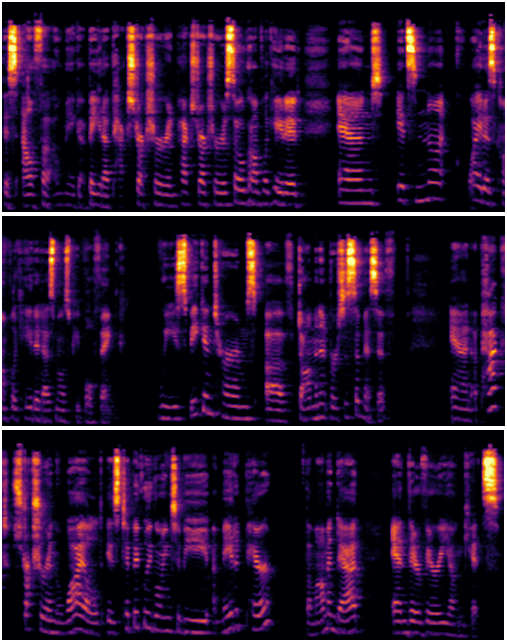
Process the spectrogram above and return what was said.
this alpha, omega, beta pack structure, and pack structure is so complicated. And it's not quite as complicated as most people think. We speak in terms of dominant versus submissive. And a pack structure in the wild is typically going to be a mated pair, the mom and dad, and their very young kids.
